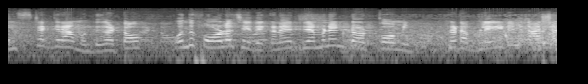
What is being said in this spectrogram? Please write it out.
ഇൻസ്റ്റാഗ്രാം ഉണ്ട് കേട്ടോ. ഒന്ന് ഫോളോ ചെയ്തേക്കണേ. രമണൻ ഡോട്ട് കോമിൽ കേട്ടോ ബ്ലേഡിൽ കാശ്.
